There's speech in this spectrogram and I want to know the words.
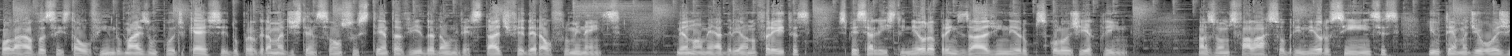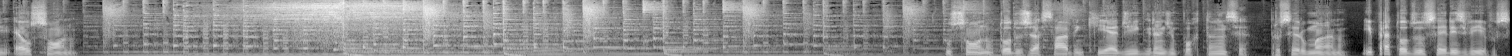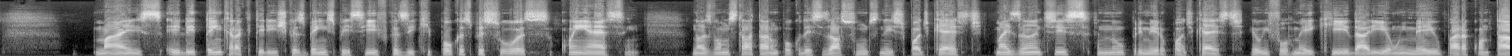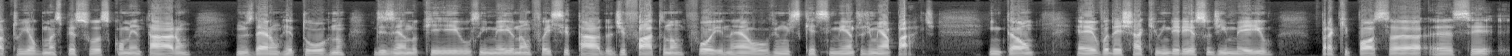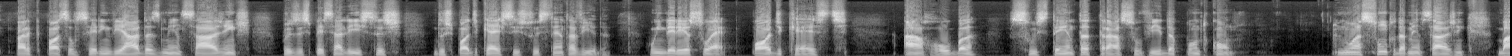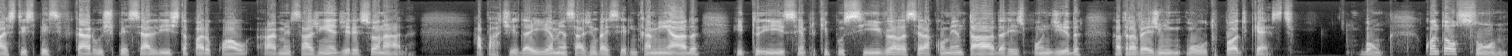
Olá, você está ouvindo mais um podcast do programa de extensão Sustenta a Vida da Universidade Federal Fluminense. Meu nome é Adriano Freitas, especialista em neuroaprendizagem e neuropsicologia clínica. Nós vamos falar sobre neurociências e o tema de hoje é o sono. O sono, todos já sabem que é de grande importância para o ser humano e para todos os seres vivos. Mas ele tem características bem específicas e que poucas pessoas conhecem. Nós vamos tratar um pouco desses assuntos neste podcast, mas antes, no primeiro podcast, eu informei que daria um e-mail para contato e algumas pessoas comentaram, nos deram retorno dizendo que o e-mail não foi citado. De fato, não foi, né? Houve um esquecimento de minha parte. Então, é, eu vou deixar aqui o endereço de e-mail para que possa é, ser para que possam ser enviadas mensagens para os especialistas dos podcasts Sustenta a Vida. O endereço é podcast@sustenta-vida.com. No assunto da mensagem, basta especificar o especialista para o qual a mensagem é direcionada. A partir daí, a mensagem vai ser encaminhada e, e, sempre que possível ela será comentada, respondida através de um outro podcast. Bom, quanto ao sono.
